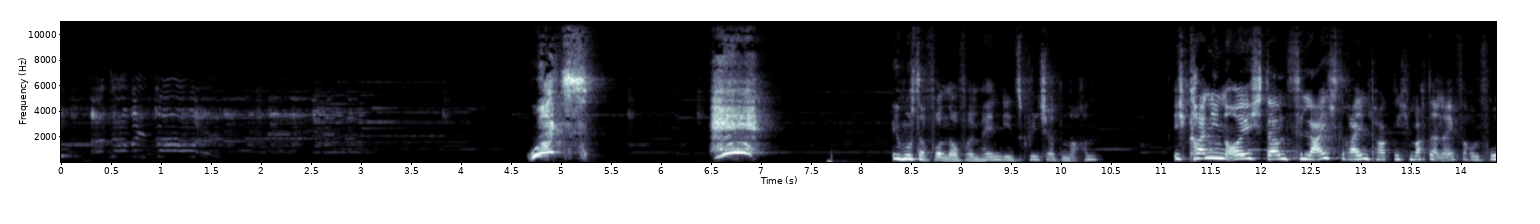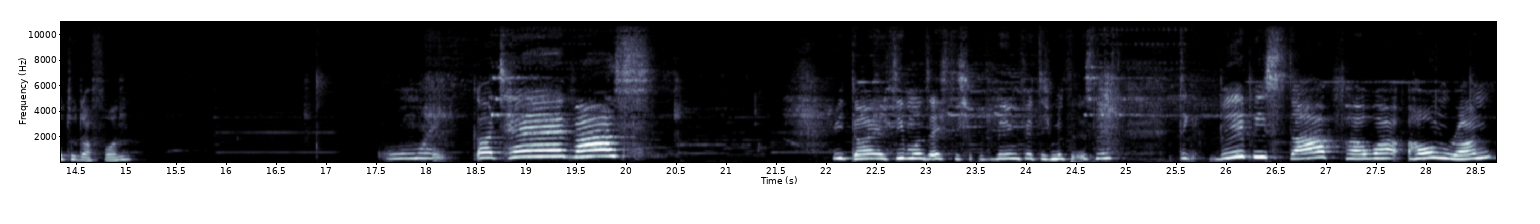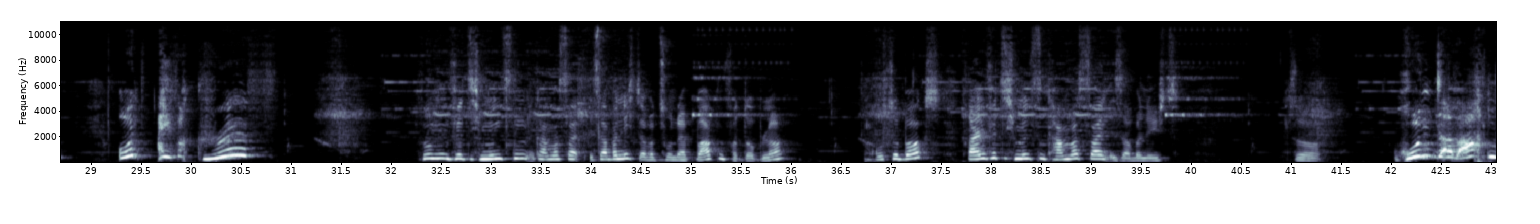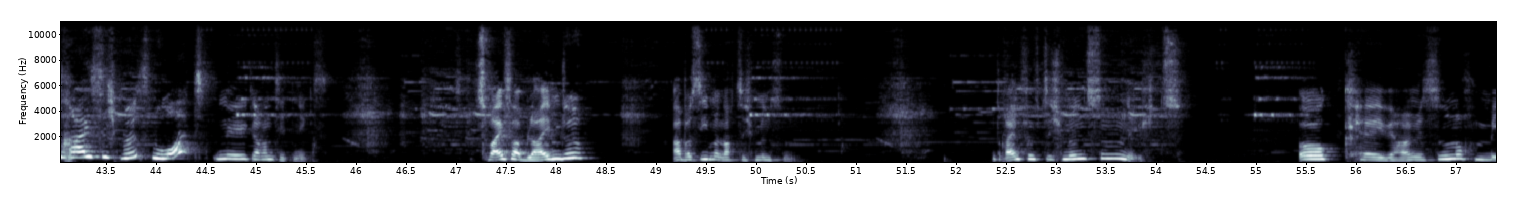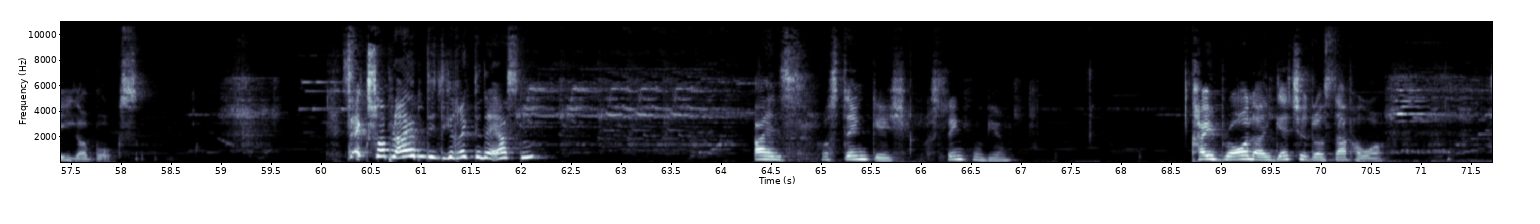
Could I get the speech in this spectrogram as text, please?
What? Hä? Ich muss davon auf meinem Handy einen Screenshot machen. Ich kann ihn euch dann vielleicht reinpacken. Ich mache dann einfach ein Foto davon. Oh mein Gott, hä? Was? Wie geil. 67, 44 Münzen ist nicht. Die Baby Star Power Home Run und einfach Griff. 45 Münzen kann was sein, ist aber nichts, aber 200 Markenverdoppler. Große Box. 43 Münzen kann was sein, ist aber nichts. So. 138 Münzen? What? Nee, garantiert nichts. Zwei verbleibende, aber 87 Münzen. 53 Münzen, nichts. Okay, wir haben jetzt nur noch Megaboxen. Sechs verbleiben die direkt in der ersten. Eins. Was denke ich? Was denken wir? Kein Brawler, ein Gadget oder Star Power.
